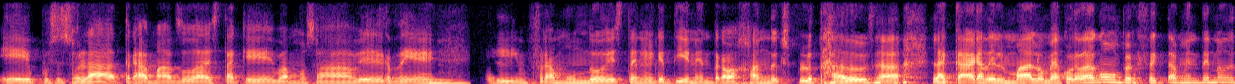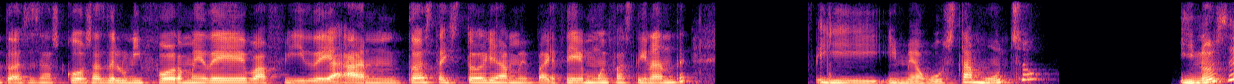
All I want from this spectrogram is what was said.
eh, pues eso, la trama toda esta que vamos a ver de mm. el inframundo este en el que tienen trabajando explotados, o sea, la cara del malo. Me acordaba como perfectamente, ¿no? De todas esas cosas, del uniforme de Buffy, de Anne, toda esta historia me parece muy fascinante y, y me gusta mucho. Y no sé,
